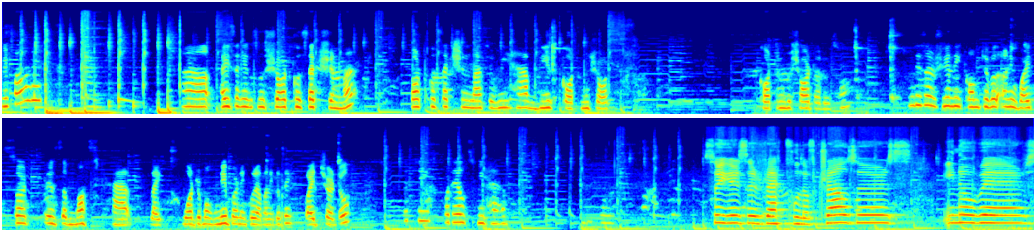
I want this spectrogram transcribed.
We found it. आइसकेको छु सर्टको सेक्सनमा सर्टको सेक्सनमा चाहिँ वी हेभ दिज कटन सर्ट कटनको सर्टहरू छ दिज आर रियली कम्फर्टेबल अनि वाइट सर्ट इज द मस्ट ह्याभ लाइक वाटरमा हुनैपर्ने कुरा भनेको चाहिँ वाइट सर्ट हो वाट एल्स वी हेभ So here's a rack full of trousers, innerwears,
